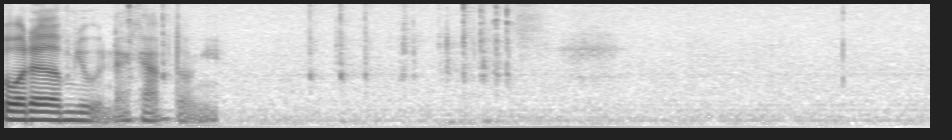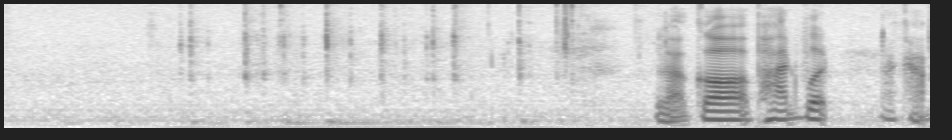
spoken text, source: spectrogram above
ตัวเดิมอยู่นะครับตรงนี้แล้วก็ password นะครับ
